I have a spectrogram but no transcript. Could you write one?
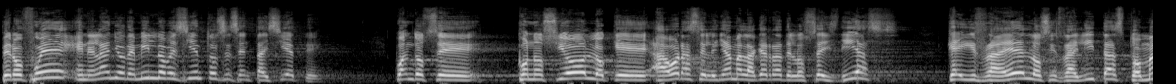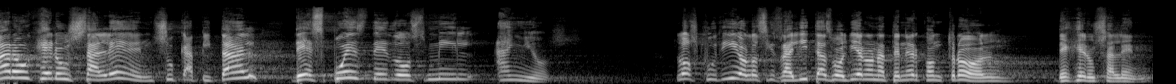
Pero fue en el año de 1967 cuando se conoció lo que ahora se le llama la guerra de los seis días, que Israel, los israelitas, tomaron Jerusalén, su capital, después de dos mil años. Los judíos, los israelitas volvieron a tener control de Jerusalén,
